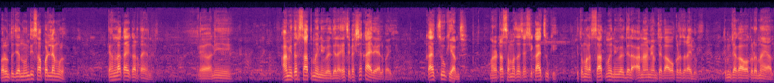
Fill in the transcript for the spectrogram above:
परंतु ज्या नोंदी सापडल्यामुळं त्यांना काय करता येणार? आणि आम्ही तर सात महिने वेळ दिला याच्यापेक्षा काय द्यायला पाहिजे? काय चूक आहे आमची? मराठा समाजाची अशी काय चूक आहे? की तुम्हाला सात महिने वेळ दिला आणि आम्ही आमच्या गावाकडेच राहिलो. तुमच्या गावाकडं नाही आलो.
